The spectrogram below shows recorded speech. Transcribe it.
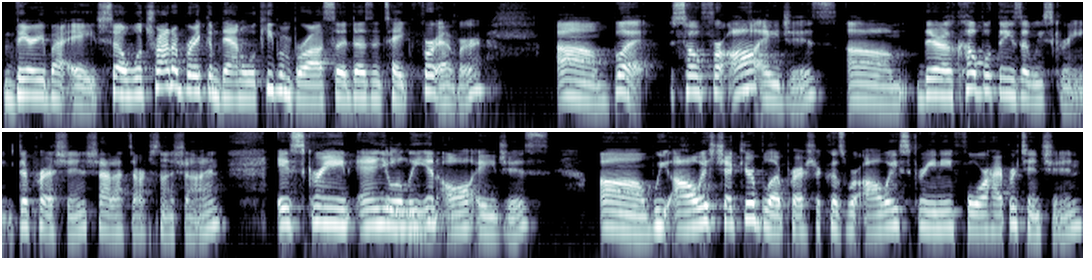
vary by age. So we'll try to break them down. We'll keep them broad so it doesn't take forever. Um, but so for all ages, um, there are a couple things that we screen. Depression, shout out to Dr. Sunshine, is screened annually in all ages. Um, we always check your blood pressure because we're always screening for hypertension.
